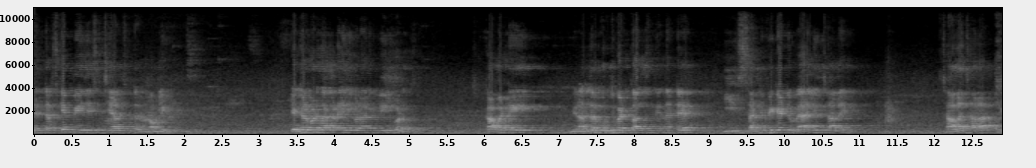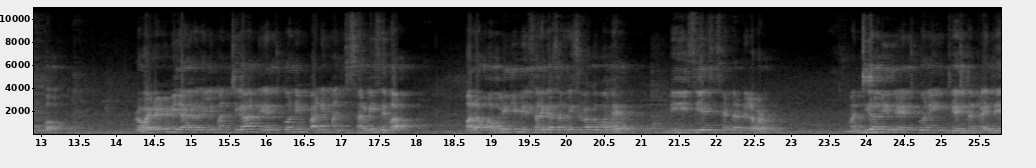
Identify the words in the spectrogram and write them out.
సెంటర్స్కే పే చేసి చేయాల్సి ఉంటుంది పబ్లిక్ ఎక్కడ పడితే అక్కడ ఇవ్వడానికి వీలు పడదు. కాబట్టి మీరందరూ గుర్తుపెట్టుకోవాల్సింది ఏంటంటే ఈ సర్టిఫికేట్ వాల్యూ చాలా చాలా చాలా ఎక్కువ. ప్రొవైడెడ్ మీరు అక్కడ వెళ్ళి మంచిగా నేర్చుకొని పని మంచి సర్వీస్ ఇవ్వాలి. మళ్ళీ పబ్లిక్కి మీరు సరిగా సర్వీస్ ఇవ్వకపోతే మీ సిఎస్సి సెంటర్ నిలబడదు. మంచిగా మీరు నేర్చుకొని చేసినట్లయితే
